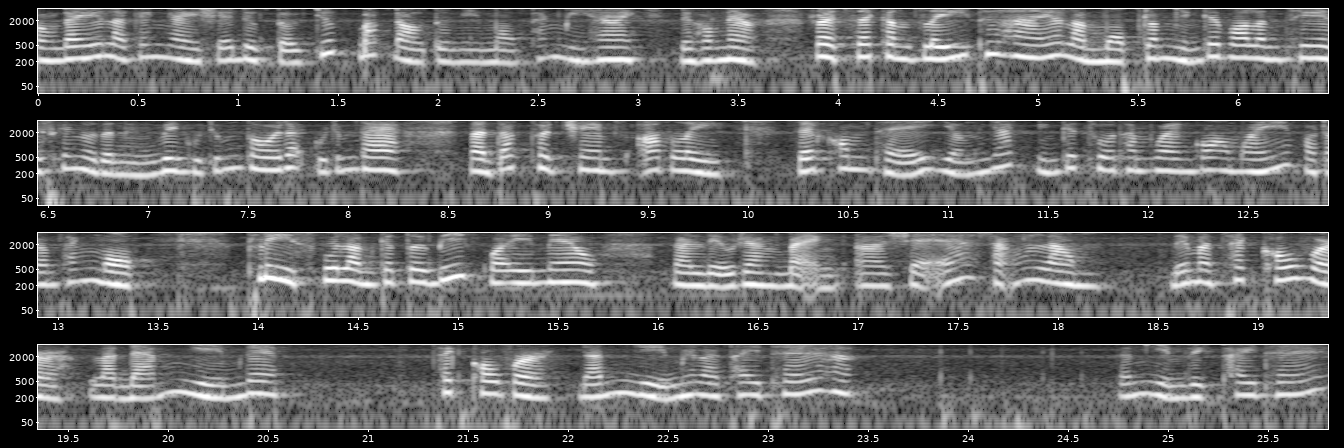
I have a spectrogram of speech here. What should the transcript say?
còn đây là cái ngày sẽ được tổ chức bắt đầu từ ngày 1 tháng 12 được không nào? Rồi secondly thứ hai là một trong những cái volunteers cái người tình nguyện viên của chúng tôi đó của chúng ta là Dr. James Otley sẽ không thể dẫn dắt những cái tour tham quan của ông ấy vào trong tháng 1 please vui lòng cho tôi biết qua email là liệu rằng bạn uh, sẽ sẵn lòng để mà take over là đảm nhiệm đem take over đảm nhiệm hay là thay thế ha? Đảm nhiệm việc thay thế.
